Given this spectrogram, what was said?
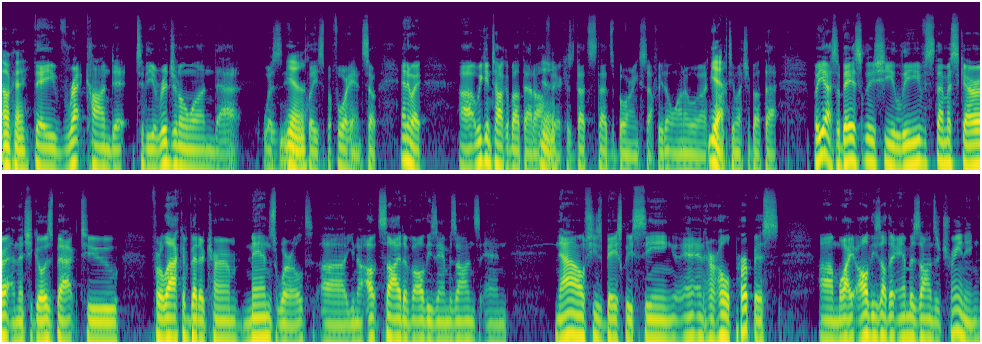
okay, They've retconned it to the original one that was Yeah. in place beforehand. So anyway, uh, we can talk about that off Yeah. air because that's that's boring stuff. We don't want to uh, Yeah. talk too much about that. But yeah, so basically, she leaves Themyscira and then she goes back to, for lack of a better term, man's world. Uh, you know, outside of all these Amazons, and now she's basically seeing, and, and her whole purpose, um, why all these other Amazons are training,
